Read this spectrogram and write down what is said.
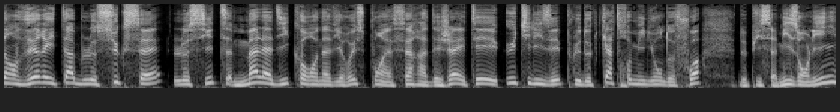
un véritable succès. Le site maladiecoronavirus.fr a déjà été utilisé plus de 4 millions de fois depuis sa mise en ligne.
